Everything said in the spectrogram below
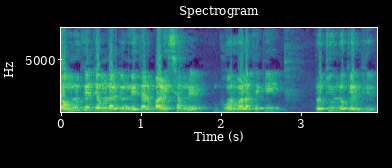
তমলুকের যেমন একজন নেতার বাড়ির সামনে ভোরবেলা থেকেই প্রচুর লোকের ভিড়,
